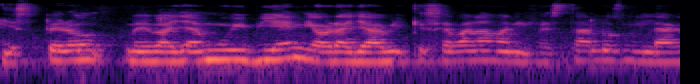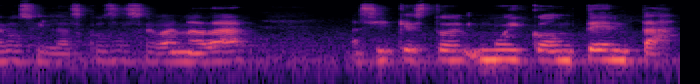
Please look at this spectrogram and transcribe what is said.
espero me vaya muy bien y ahora ya vi que se van a manifestar los milagros y las cosas se van a dar. Así que estoy muy contenta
